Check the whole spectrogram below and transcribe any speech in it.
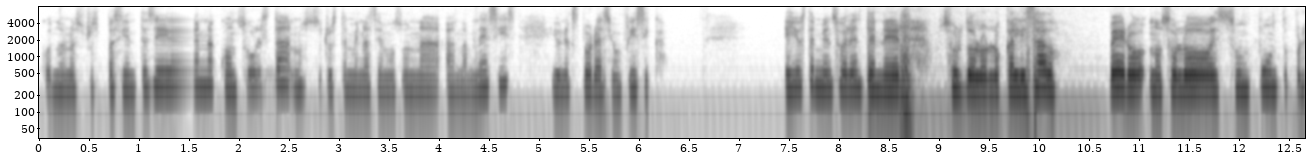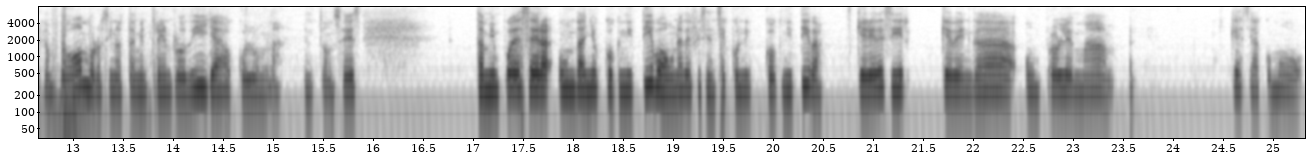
Cuando nuestros pacientes llegan a consulta, nosotros también hacemos una anamnesis y una exploración física. Ellos también suelen tener su dolor localizado, pero no solo es un punto, por ejemplo, hombro, sino también traen rodilla o columna. Entonces, también puede ser un daño cognitivo o una deficiencia cognitiva. Quiere decir que venga un problema que sea como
